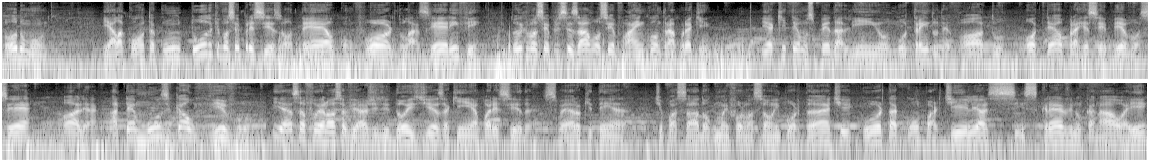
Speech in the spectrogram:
todo o mundo. E ela conta com tudo que você precisa: hotel, conforto, lazer, enfim. Tudo que você precisar você vai encontrar por aqui. E aqui temos pedalinho, o trem do devoto, hotel para receber você, olha, até música ao vivo. E essa foi a nossa viagem de dois dias aqui em Aparecida. Espero que tenha te passado alguma informação importante. Curta, compartilha, se inscreve no canal aí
